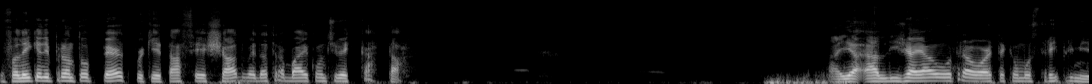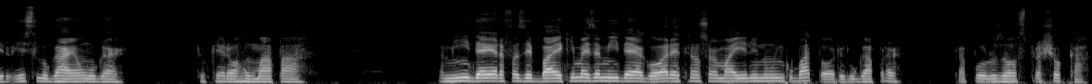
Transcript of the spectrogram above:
Eu falei que ele plantou perto porque tá fechado, vai dar trabalho quando tiver que catar. Aí ali já é a outra horta que eu mostrei primeiro. Esse lugar é um lugar que eu quero arrumar para... A minha ideia era fazer baia aqui, mas a minha ideia agora é transformar ele num incubatório. Lugar para pôr os ovos para chocar.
